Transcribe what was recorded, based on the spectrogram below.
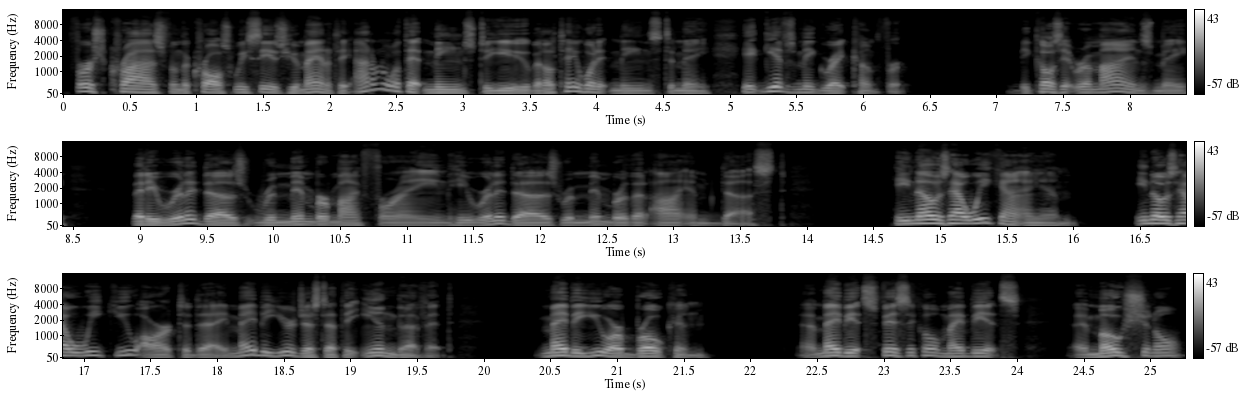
first cries from the cross, we see his humanity. I don't know what that means to you, but I'll tell you what it means to me. It gives me great comfort because it reminds me that He really does remember my frame. He really does remember that I am dust. He knows how weak I am. He knows how weak you are today. Maybe you're just at the end of it. Maybe you are broken. Uh, maybe it's physical. Maybe it's emotional.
